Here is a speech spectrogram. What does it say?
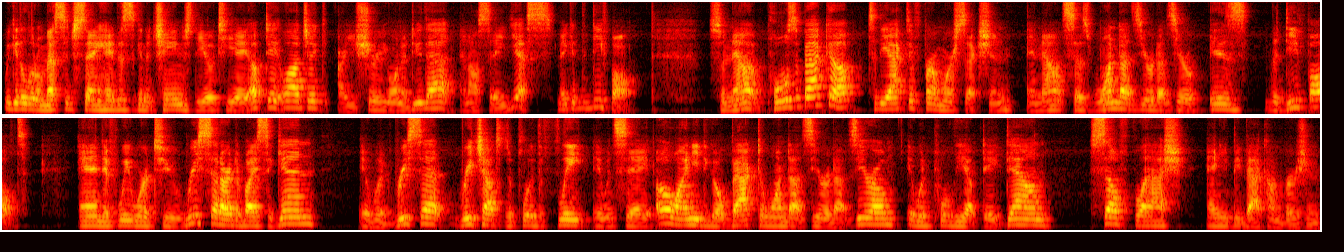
We get a little message saying, hey, this is going to change the OTA update logic. Are you sure you want to do that? And I'll say, yes, make it the default. So now it pulls it back up to the active firmware section, and now it says 1.0.0 is the default. And if we were to reset our device again, it would reset, reach out to deploy the fleet. It would say, oh, I need to go back to 1.0.0. It would pull the update down, self-flash, and you'd be back on version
